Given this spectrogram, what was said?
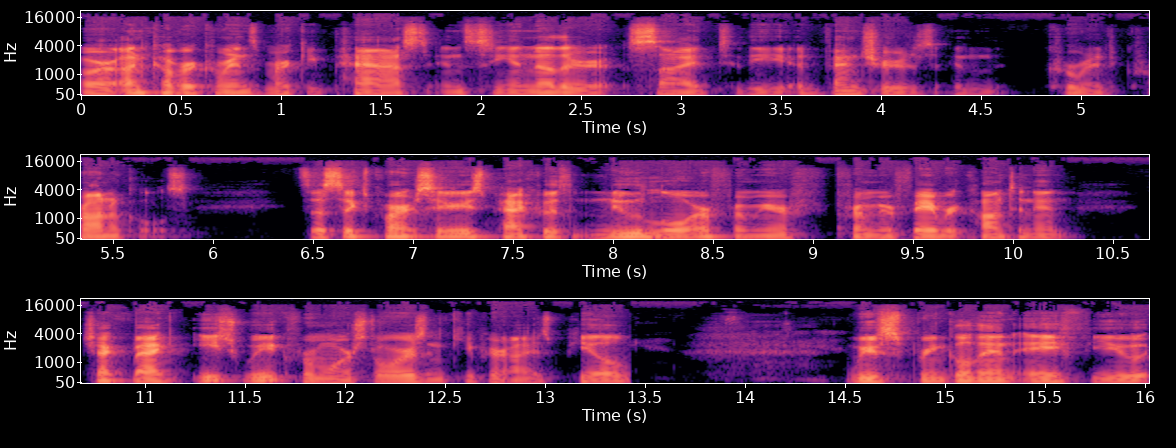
or uncover Kourend's murky past and see another side to the adventures in Kourend Chronicles. It's a six-part series packed with new lore from your from your favorite continent. Check back each week for more stories and keep your eyes peeled. we've sprinkled in a few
